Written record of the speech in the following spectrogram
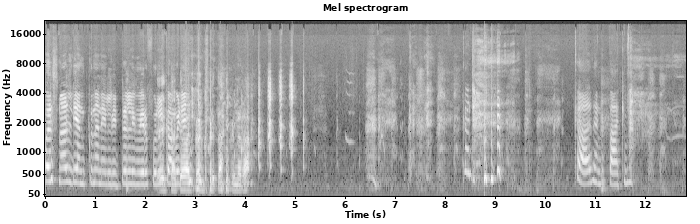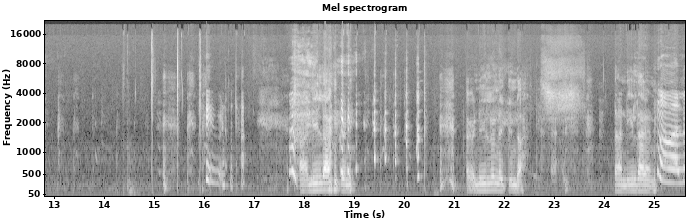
పర్సనాలిటీ అనుకున్నా నేను లిటరల్లీ మీరు ఫుల్ కామెడీ కొడతా అనుకున్నారా? కాదండి పాకి నీళ్ళు అవి నీళ్ళు ఉన్నాయి కింద నీళ్ళు తాగండి. మా వాళ్ళు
